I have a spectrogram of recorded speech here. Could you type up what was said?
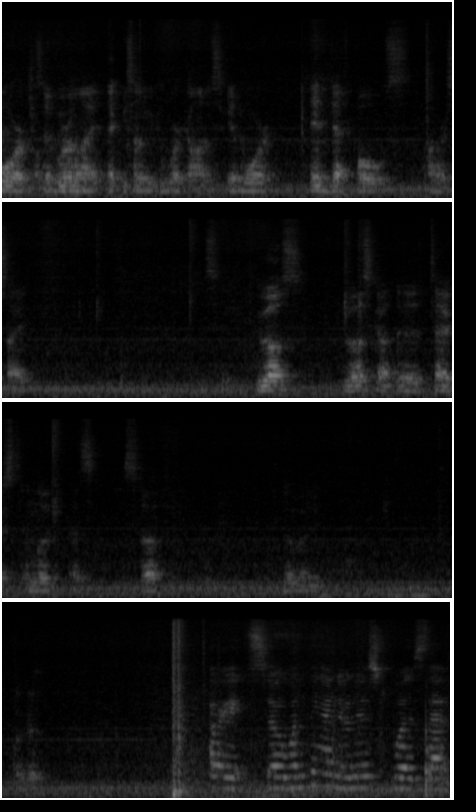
more, so we're like, that'd be something we can work on, is to get more in-depth polls on our site. Let's see. Who else, who else got the text and look so one thing I noticed was that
